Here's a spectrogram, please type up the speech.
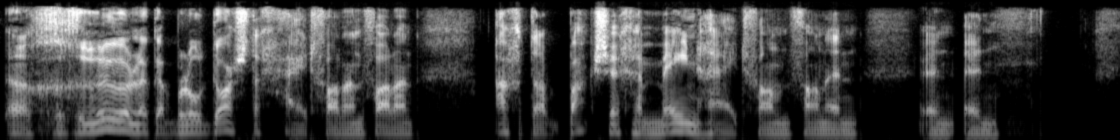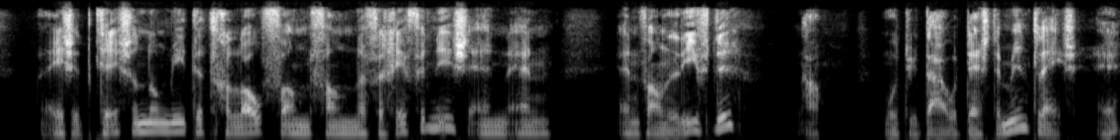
een gruwelijke bloeddorstigheid, van een, van een achterbakse gemeenheid van, van een, een, een. Is het christendom niet het geloof van, van de vergiffenis en, en, en van liefde? Nou, moet u het Oude Testament lezen. Hè?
